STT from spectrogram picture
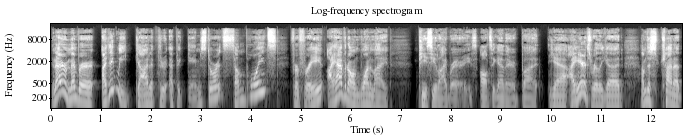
And I remember, I think we got it through Epic Game Store at some points for free. I have it on one of my PC libraries altogether, but yeah, I hear it's really good. I'm just trying to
